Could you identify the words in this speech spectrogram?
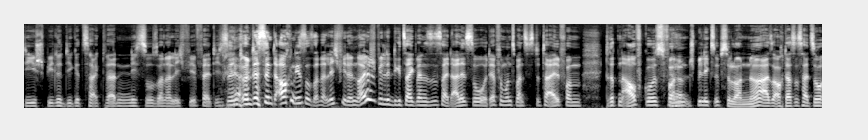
die Spiele, die gezeigt werden, nicht so sonderlich vielfältig sind. Und es sind auch nicht so sonderlich viele neue Spiele, die gezeigt werden. Es ist halt alles so der 25. Teil vom dritten Aufguss von ja. Spiel XY. Ne? Also auch das ist halt so,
